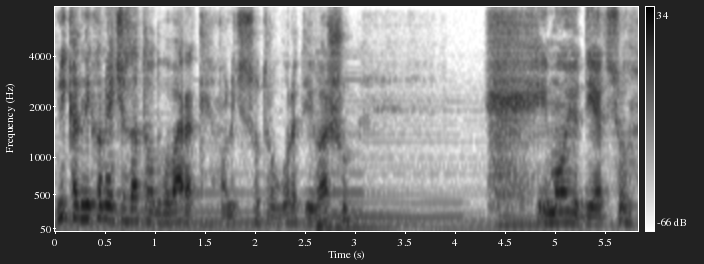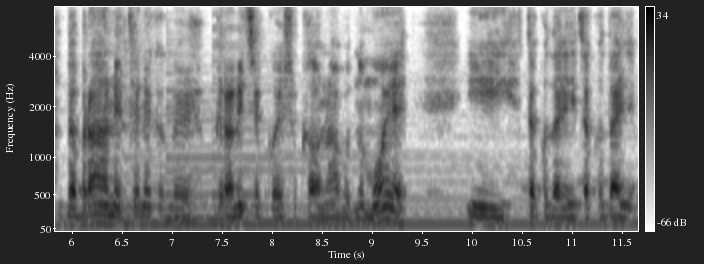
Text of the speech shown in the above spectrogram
nikad niko neće za to odgovarati. Oni će sutra ugurati i vašu i moju djecu da brane te nekakve granice koje su kao navodno moje i tako dalje i tako dalje.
